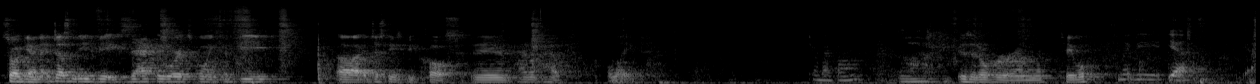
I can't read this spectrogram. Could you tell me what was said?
So again, it doesn't need to be exactly where it's going to be. Uh, it just needs to be close, and I don't have a light. Turn back on. Uh, is it over on the table? Might be, yeah. Yeah.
